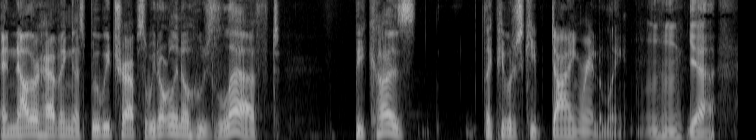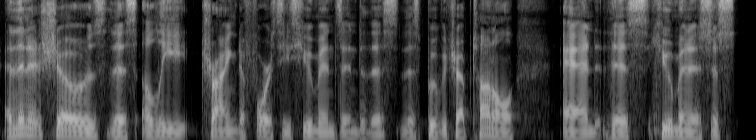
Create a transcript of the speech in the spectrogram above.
and now they're having us booby trap. So we don't really know who's left because like people just keep dying randomly. Yeah, and then it shows this elite trying to force these humans into this this booby trap tunnel, and this human is just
